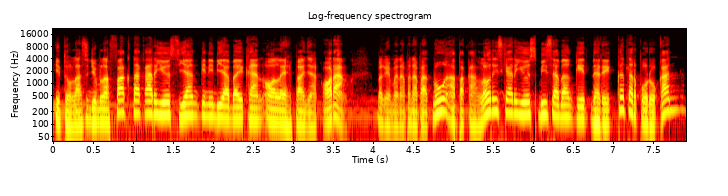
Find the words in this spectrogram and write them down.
Itulah sejumlah fakta Karius yang kini diabaikan oleh banyak orang. Bagaimana pendapatmu? Apakah Loris Karius bisa bangkit dari keterpurukan?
